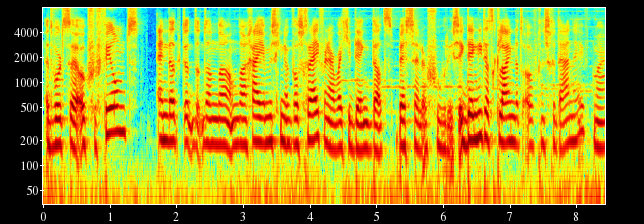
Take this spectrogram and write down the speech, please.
Het wordt eh, ook verfilmd. En dat, dan, dan, dan, dan ga je misschien ook wel schrijven naar wat je denkt dat bestsellervoer is. Ik denk niet dat Klein dat overigens gedaan heeft, maar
